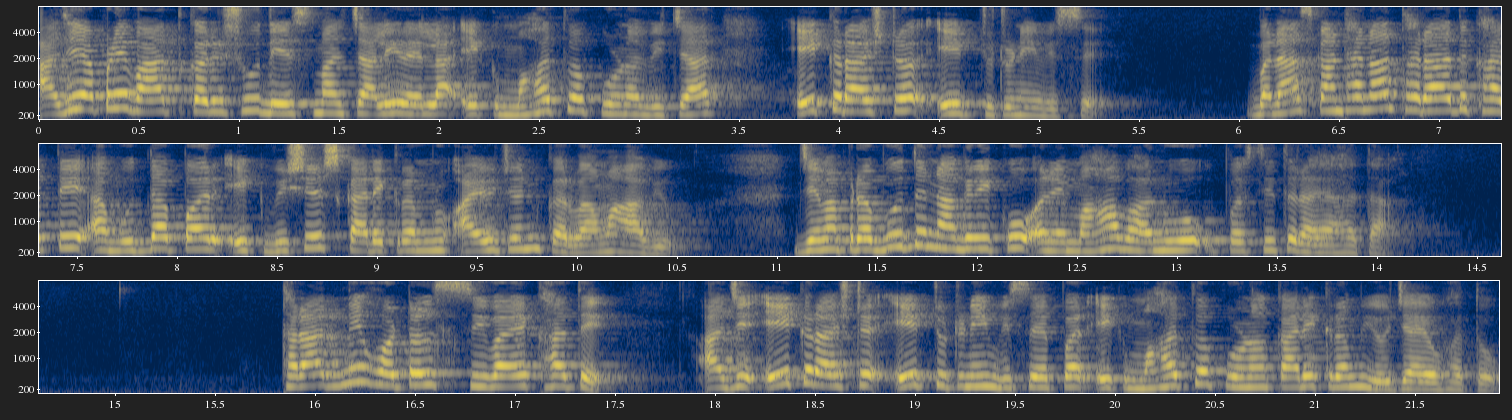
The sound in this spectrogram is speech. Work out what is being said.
આજે આપણે વાત કરીશું દેશમાં ચાલી રહેલા એક મહત્વપૂર્ણ વિચાર, એક રાષ્ટ્ર, એક ચૂંટણી વિશે. બનાસકાંઠાના થરાદ ખાતે આ મુદ્દા પર એક વિશેષ કાર્યક્રમનું આયોજન કરવામાં આવ્યું, જેમાં પ્રબુદ્ધ નાગરિકો અને મહાભાનુઓ ઉપસ્થિત રહ્યા હતા. થરાદની હોટલ સિવાય ખાતે આજે એક રાષ્ટ્ર, એક ચૂંટણી વિષય પર એક મહત્વપૂર્ણ કાર્યક્રમ યોજાયો હતો.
